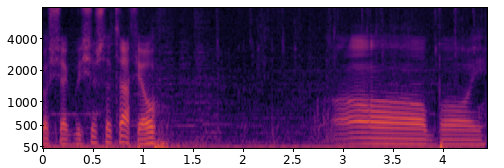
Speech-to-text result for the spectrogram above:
Gościu, jakbyś jeszcze trafiał. O boy.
